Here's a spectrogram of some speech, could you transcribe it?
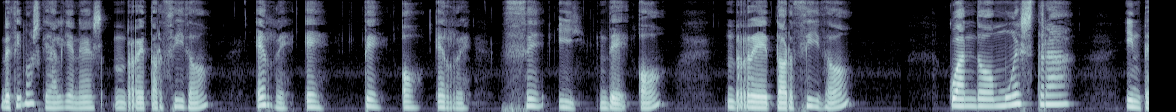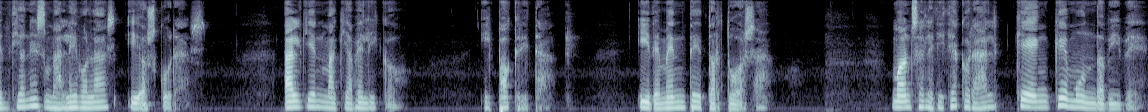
Decimos que alguien es retorcido, R-E-T-O-R-C-I-D-O, retorcido, cuando muestra intenciones malévolas y oscuras. Alguien maquiavélico, hipócrita y de mente tortuosa. Monse le dice a Coral que en qué mundo vive,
